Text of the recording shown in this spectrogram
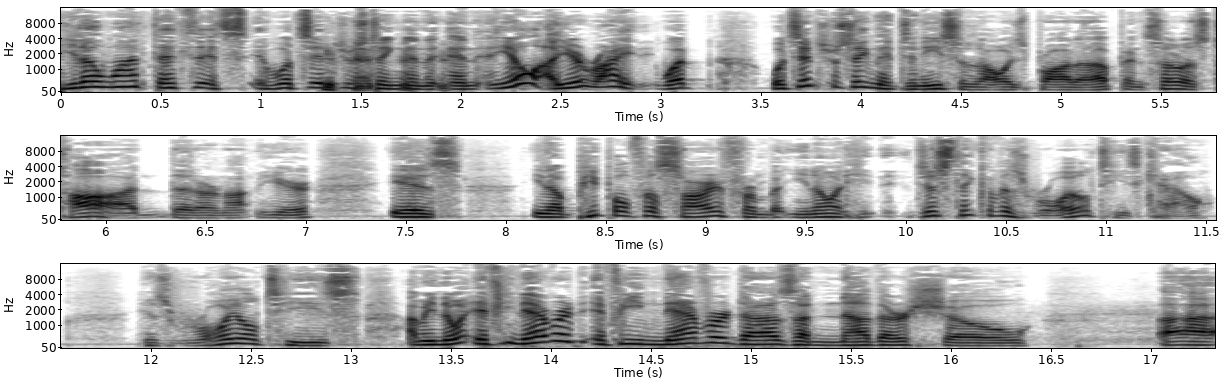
You know what? That's it's what's interesting, and, and you know you're right. What what's interesting that Denise has always brought up, and so does Todd that are not here, is you know people feel sorry for him, but you know what? He, just think of his royalties, Cal. His royalties. I mean, if he never if he never does another show uh,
